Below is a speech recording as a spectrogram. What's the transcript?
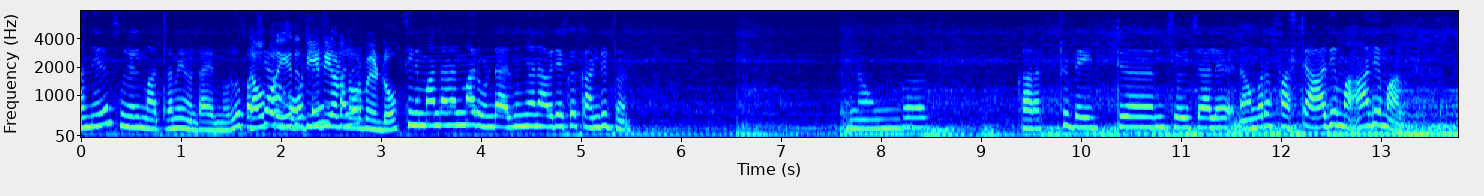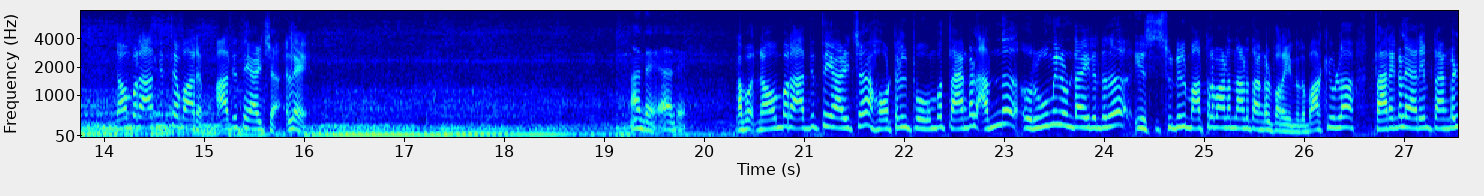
അന്നേരം സുനിൽ മാത്രമേ ഉണ്ടായിരുന്നുള്ളൂ. പക്ഷേ? സിനിമാ നടന്മാരുണ്ടായിരുന്നു. ഞാൻ അവരെയൊക്കെ കണ്ടിട്ടുണ്ട്. നവംബർ കറക്റ്റ് ഡേറ്റ് എന്ന് ചോദിച്ചാൽ നവംബർ ഫസ്റ്റ് ആദ്യം ആദ്യമാണ്. നവംബർ ആദ്യത്തെ വാരം ആദ്യത്തെ ആഴ്ച അല്ലേ? അതെ അതെ. അപ്പോൾ നവംബർ ആദ്യത്തെ ആഴ്ച ഹോട്ടലിൽ പോകുമ്പോൾ താങ്കൾ അന്ന് റൂമിൽ ഉണ്ടായിരുന്നത് ഈ സുനിൽ മാത്രമാണെന്നാണ് താങ്കൾ പറയുന്നത്. ബാക്കിയുള്ള താരങ്ങളെ ആരെയും താങ്കൾ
